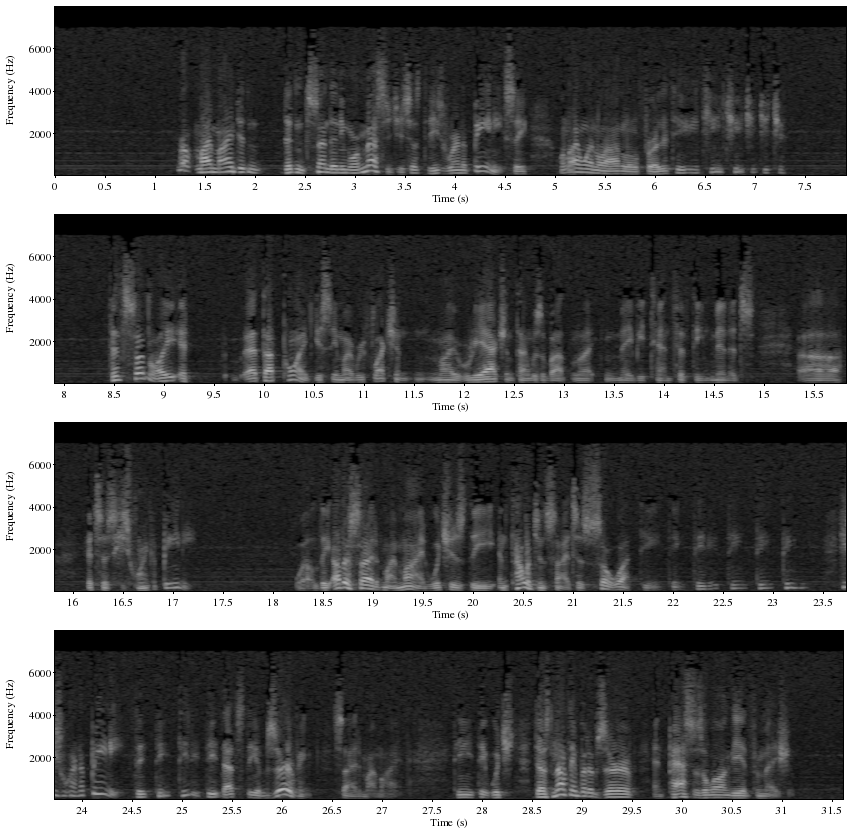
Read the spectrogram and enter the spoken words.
Well, my mind didn't didn't send any more messages. Just he's wearing a beanie. See. Well, I went on a little further. Then suddenly, it at that point, you see, my reflection, my reaction time was about like maybe 10, 15 minutes. Uh, it says he's wearing a beanie. Well, the other side of my mind, which is the intelligence side, says, so what? He's wearing a beanie. That's the observing side of my mind, which does nothing but observe and passes along the information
